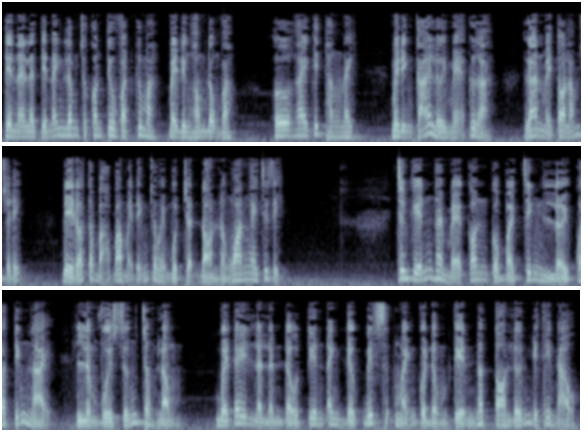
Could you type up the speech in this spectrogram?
tiền này là tiền anh Lâm cho con tiêu vặt cơ mà, mẹ đừng hòng động vào. Ơ hay cái thằng này, mày định cãi lời mẹ cứ à? Gan mày to lắm rồi đấy. Để đó tao bảo ba mày đánh cho mày một trận đòn là ngoan ngay chứ gì. Chứng kiến hai mẹ con của bà Trinh lời qua tiếng lại, Lâm vui sướng trong lòng. Bởi đây là lần đầu tiên anh được biết sức mạnh của đồng tiền nó to lớn như thế nào.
